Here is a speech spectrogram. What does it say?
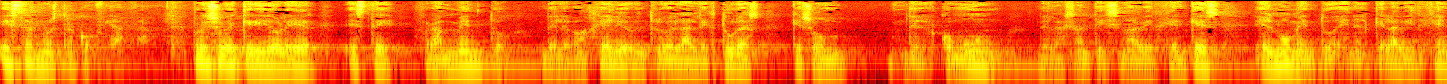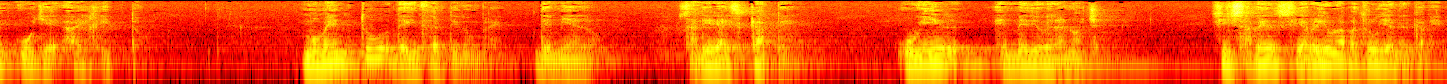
Esta es nuestra confianza. Por eso he querido leer este fragmento del Evangelio dentro de las lecturas que son del común de la Santísima Virgen, que es el momento en el que la Virgen huye a Egipto. Momento de incertidumbre, de miedo, salir a escape, huir en medio de la noche, sin saber si habría una patrulla en el camino,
